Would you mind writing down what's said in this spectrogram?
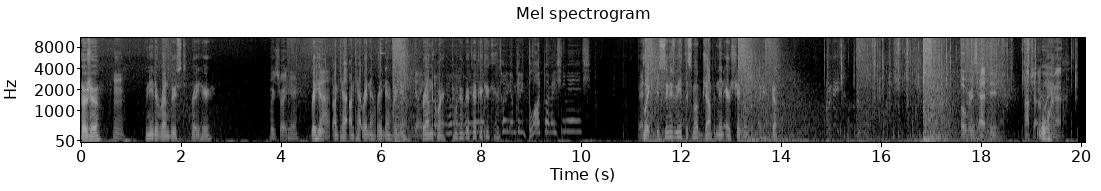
Pojo. Hmm. we need a run boost right here. Which right here? Right here. Cat? On cat, on cat right now, right now, right now. Getting- Around the corner. Come on, come on, come on come on come on. I'm getting blocked by my teammates. Ready? Wait, as soon as we hit the smoke, jump and then airstrike over. Okay. Go. Over his head, dude. Top shot. Wha- What? That.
